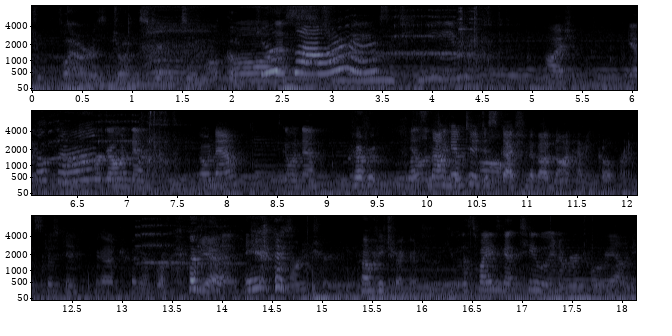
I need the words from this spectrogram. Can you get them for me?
Juke Flowers, join the stream team. Welcome. Oh, the flowers. stream team. Oh, I should... Yep. Welcome. We're going down. Go now? Going down. Let's Yellow not get into a oh. discussion about not having girlfriends. Just kidding. You're gonna trigger Brooke. Yeah. Yeah. I'm already triggered. Already triggered. That's why he's got two in a virtual reality,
